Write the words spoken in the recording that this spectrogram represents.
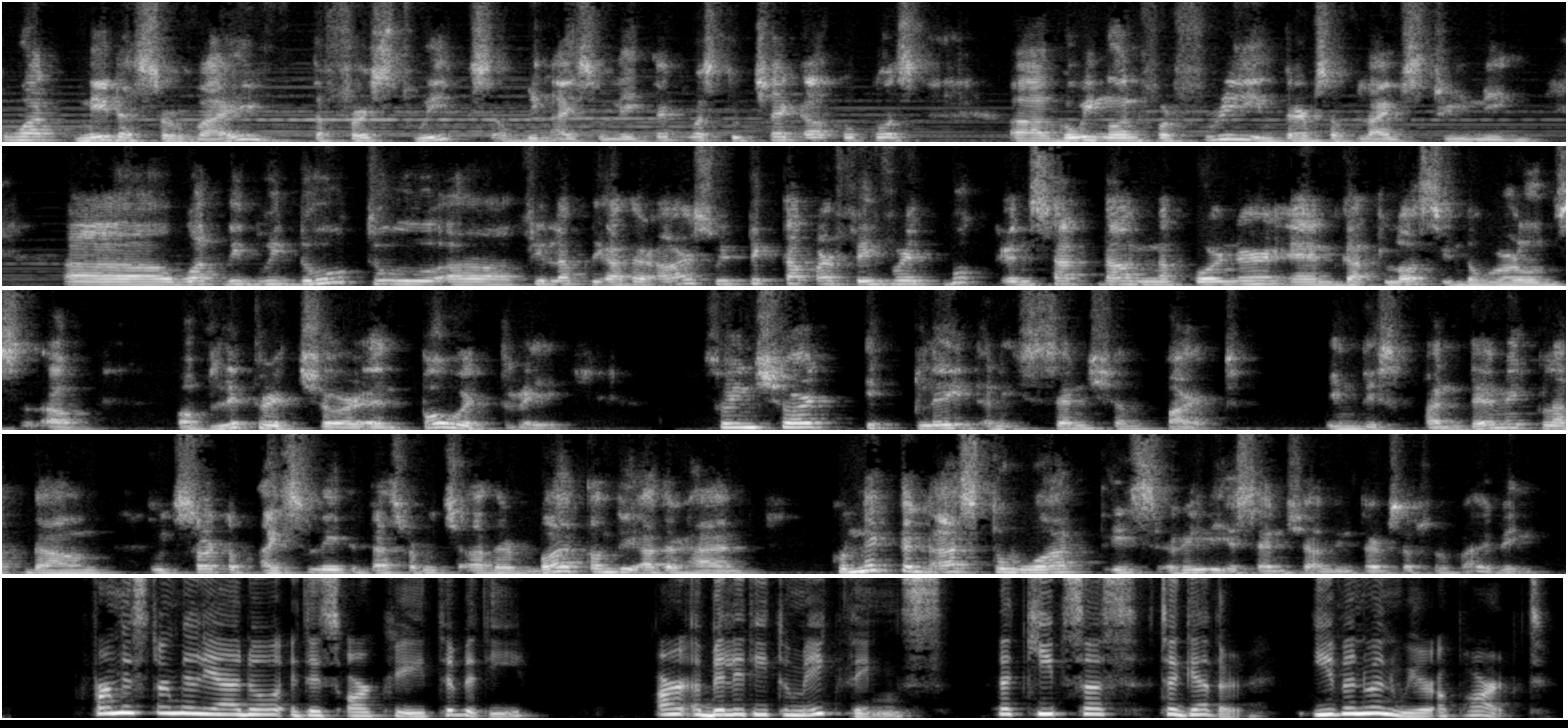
What made us survive the first weeks of being isolated was to check out what was uh, going on for free in terms of live streaming. Uh, what did we do to uh, fill up the other hours? We picked up our favorite book and sat down in a corner and got lost in the worlds of, of literature and poetry. So, in short, it played an essential part in this pandemic lockdown, which sort of isolated us from each other, but on the other hand, connected us to what is really essential in terms of surviving. For Mr. Millado, it is our creativity, our ability to make things, that keeps us together, even when we're apart.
